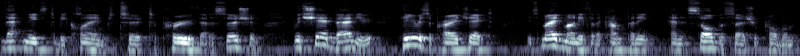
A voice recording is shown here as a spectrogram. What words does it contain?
That needs to be claimed to, to prove that assertion. With shared value, here is a project it's made money for the company and it solved the social problem.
